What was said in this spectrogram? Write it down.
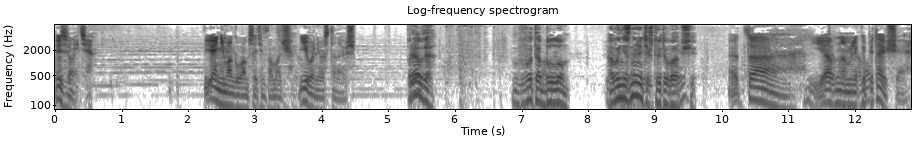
Извините. Я не могу вам с этим помочь. Его не восстановишь. Правда? Вот облом. А вы не знаете, что это вообще? Это явно млекопитающее.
